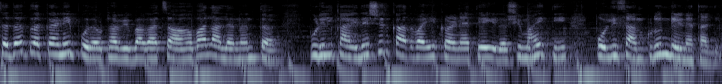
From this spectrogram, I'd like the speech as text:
सदर प्रकरणी पुरवठा विभागाचा अहवाल आल्यानंतर पुढील कायदेशीर कारवाई करण्यात येईल अशी माहिती पोलिसांकडून देण्यात आली.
